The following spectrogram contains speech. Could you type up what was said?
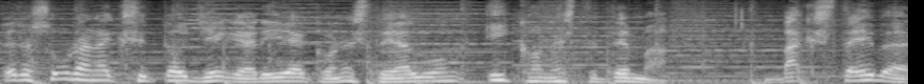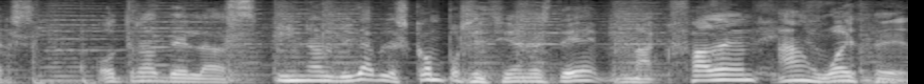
pero su gran éxito llegaría con este álbum y con este tema. Backstabers, otra de las inolvidables composiciones de McFadden and Whitehead.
